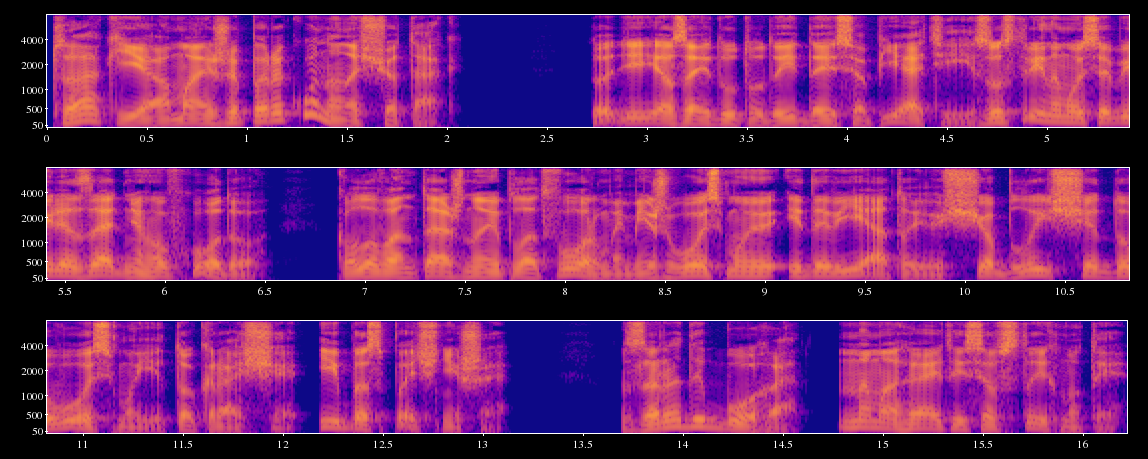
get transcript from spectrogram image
Так, я майже переконана, що так. Тоді я зайду туди десь о п'ятій, зустрінемося біля заднього входу, коло вантажної платформи між восьмою і дев'ятою, що ближче до восьмої, то краще і безпечніше. Заради бога, намагайтеся встигнути.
